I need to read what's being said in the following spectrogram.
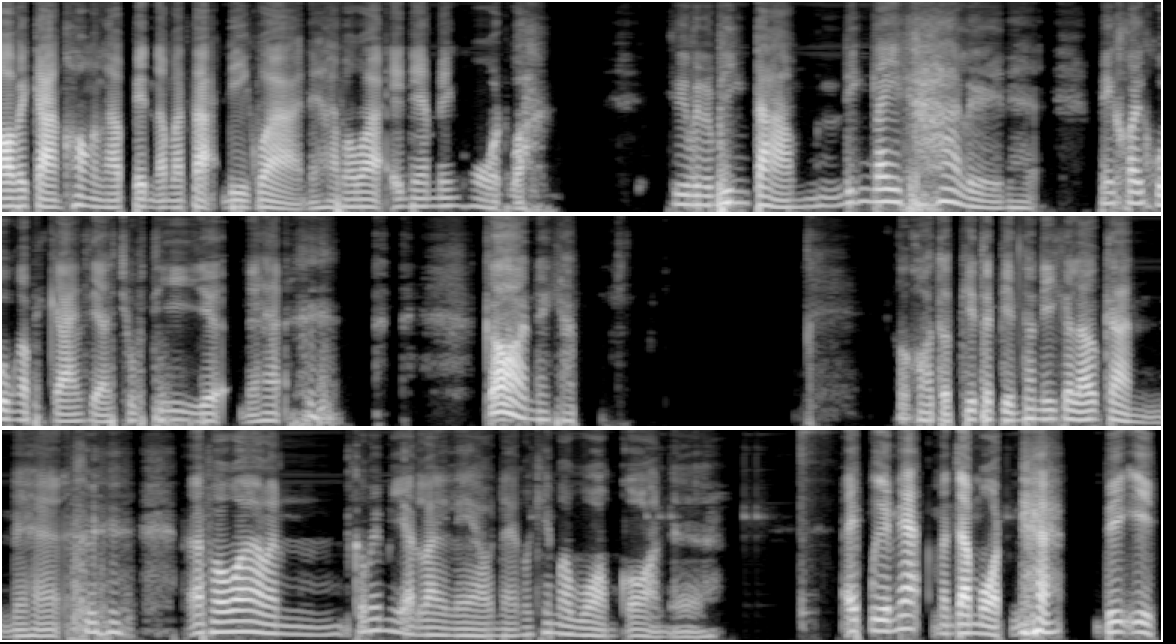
รอไปกลางห้องแล้วครับเป็นอมตะดีกว่านะครับเพราะว่าไอเนี้ยแม่งโหดว่ะ คือมันวิ่งตามมันวิ่งไล่ฆ่าเลยนะฮะไม่ค่อยคุ้มกับการเสียชุบที่เยอะนะฮะก็นะครับ ก็ขอจบคลิปแต่เพียงเท่านี้ก็แล้วกันนะฮะเพราะว่ามันก็ไม่มีอะไรแล้วนะ ก็แค่มาวอร์มก่อนเออไอ้ปืนเนี้ยมันจะหมดนะ ด้อีก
